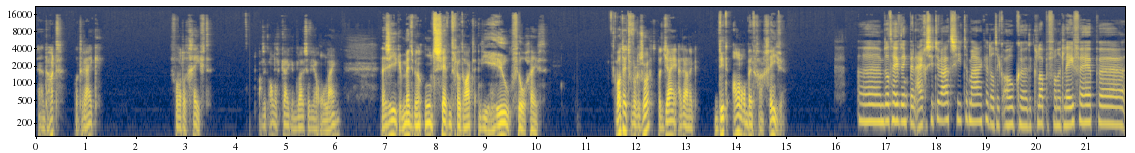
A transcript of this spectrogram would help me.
En het hart wordt rijk voor wat het geeft. Als ik anders kijk en luister naar jou online, dan zie ik een mens met een ontzettend groot hart en die heel veel geeft. Wat heeft ervoor gezorgd dat jij uiteindelijk dit allemaal bent gaan geven? Ehm, dat heeft denk ik mijn eigen situatie te maken. Dat ik ook eh, de klappen van het leven heb eh, eh,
